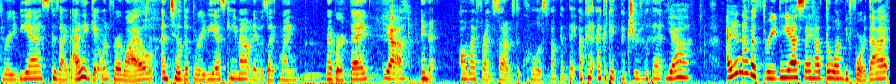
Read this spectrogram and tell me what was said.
3DS because I, I didn't get one for a while until the 3DS came out and it was like my my birthday Yeah. and all my friends thought it was the coolest fucking thing. I could I could take pictures with it. Yeah. I didn't have a 3DS. I had the one before that.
